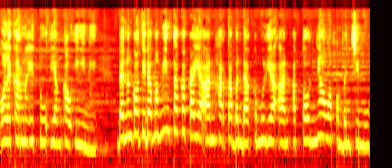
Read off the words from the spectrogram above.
oleh karena itu yang kau ingini, dan engkau tidak meminta kekayaan, harta benda, kemuliaan, atau nyawa pembencimu,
